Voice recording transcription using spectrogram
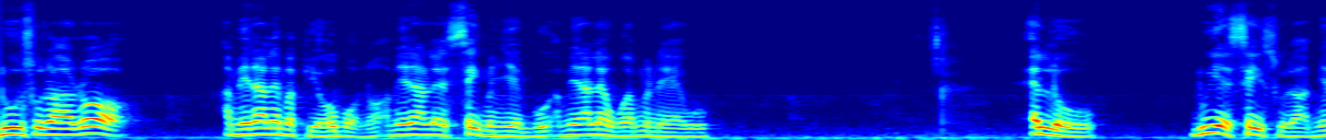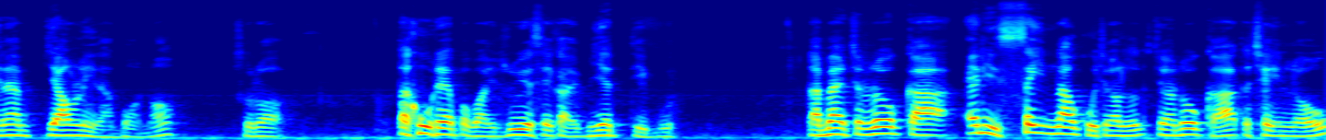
လူဆိုတာတော့အမြဲတမ်းလည်းမပြောပေါ့နော်အမြဲတမ်းလည်းစိတ်မညစ်ဘူးအမြဲတမ်းလည်းဝမ်းမနေဘူးအဲ့လိုလူရဲ့စိတ်ဆိုတာအမြဲတမ်းပြောင်းနေတာပေါ့နော်ဆိုတော့ တခုတည်းပေါ်မှာလူရဲ့စိတ်ကမြက်တည်ဘူးဒါပေမဲ့ကျွန်တော်တို့ကအဲ့ဒီစိတ်နောက်ကိုကျွန်တော်ကျွန်တော်တို့ကတစ်ချိန်လုံး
